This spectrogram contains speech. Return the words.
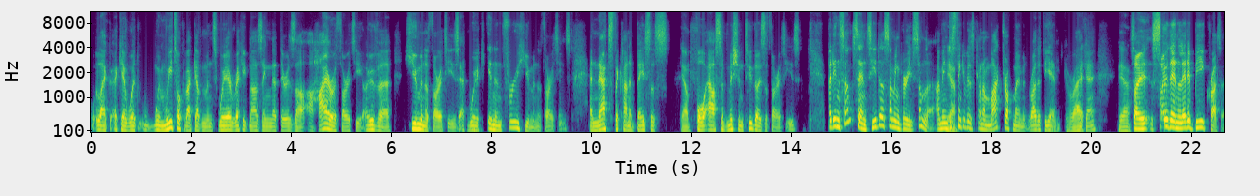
like, okay, what when we talk about governments, we're recognizing that there is a, a higher authority over human authorities at work in and through human authorities, and that's the kind of basis Yeah. for our submission to those authorities. But in some sense, he does something very similar. I mean, Yeah. just think of his kind of mic drop moment right at the end. Right. Okay. Yeah. So, so then let it be, Crito,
